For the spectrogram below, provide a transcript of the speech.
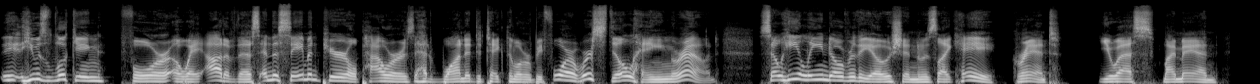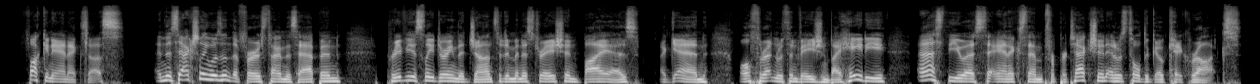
he was looking for a way out of this, and the same imperial powers that had wanted to take them over before were still hanging around. So he leaned over the ocean and was like, "Hey, Grant, U.S., my man, fucking annex us." And this actually wasn't the first time this happened. Previously, during the Johnson administration, Baez, again, while threatened with invasion by Haiti, asked the U.S. to annex them for protection and was told to go kick rocks.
